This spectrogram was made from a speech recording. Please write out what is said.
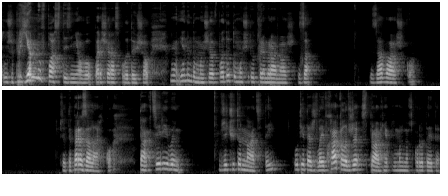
дуже приємно впасти з нього перший раз, коли дійшов. Ну, я не думаю, що я впаду, тому що тут прям реально аж за... заважко. Все, тепер залегко. Так, це рівень вже 14-й. Тут є теж лайфхак, але вже справжній, як можна скоротити.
